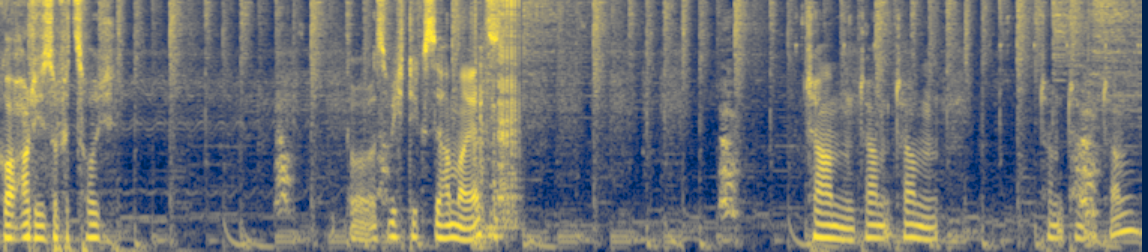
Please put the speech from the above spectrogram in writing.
Gott, die ist so viel Zeug. Aber das Wichtigste haben wir jetzt. Tam, tam, tam. Tam, tam, tam.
